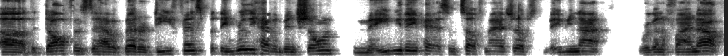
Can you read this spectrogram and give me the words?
uh, the Dolphins to have a better defense, but they really haven't been showing. Maybe they've had some tough matchups, maybe not. We're going to find out.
